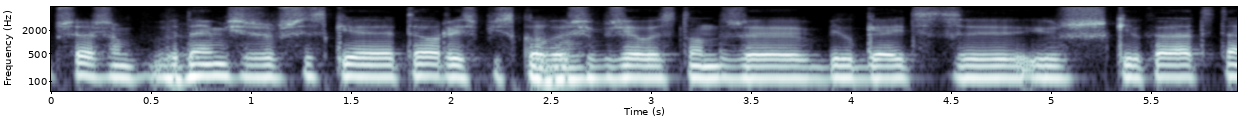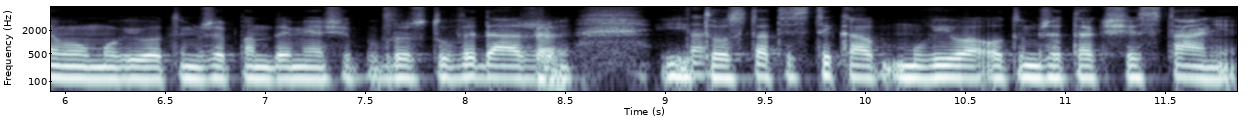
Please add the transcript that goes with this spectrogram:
przepraszam, mhm. wydaje mi się, że wszystkie teorie spiskowe mhm. się wzięły stąd, że Bill Gates y, już kilka lat temu mówił o tym, że pandemia się po prostu wydarzy tak. i tak. to statystyka mówiła o tym, że tak się stanie.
